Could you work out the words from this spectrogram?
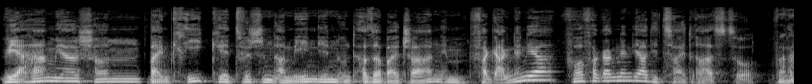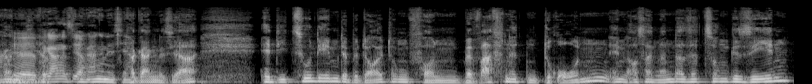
Wir haben ja schon beim Krieg zwischen Armenien und Aserbaidschan im vergangenen Jahr, vorvergangenen Jahr, die Zeit rast so. Vergangenes, äh, Jahr. vergangenes Jahr. Vergangenes Jahr. Vergangenes Jahr. Äh, die zunehmende Bedeutung von bewaffneten Drohnen in Auseinandersetzungen gesehen.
